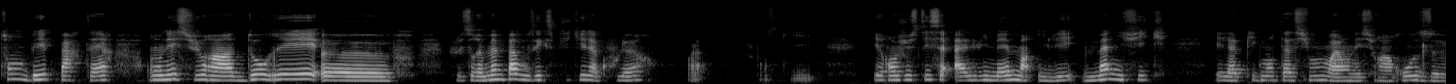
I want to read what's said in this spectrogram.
tomber par terre. On est sur un doré, euh, je ne saurais même pas vous expliquer la couleur. Voilà, je pense qu'il rend justice à lui-même. Il est magnifique. Et la pigmentation, ouais, on est sur un rose euh,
